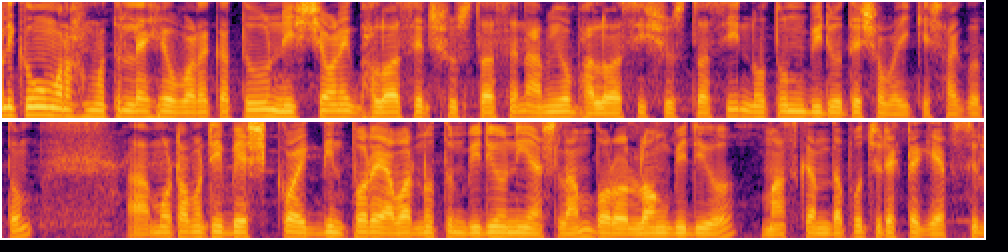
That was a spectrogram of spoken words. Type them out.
আলাইকুম রহমতুল্লাহি ওবরাকাতু নিশ্চয় অনেক ভালো আছেন, সুস্থ আছেন, আমিও ভালো আছি, সুস্থ আছি। নতুন ভিডিওতে সবাইকে স্বাগতম। মোটামুটি বেশ কয়েকদিন পরে আবার নতুন ভিডিও নিয়ে আসলাম, বড় লং ভিডিও। মাঝখানদা প্রচুর একটা গ্যাপ ছিল।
